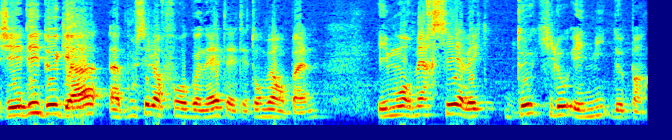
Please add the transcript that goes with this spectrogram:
j'ai aidé deux gars à pousser leur fourgonnette, elle était tombée en panne. ils m'ont remercié avec 2,5 kg de pain.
